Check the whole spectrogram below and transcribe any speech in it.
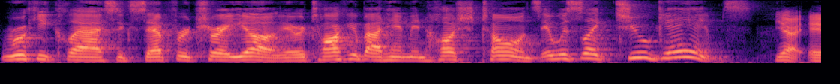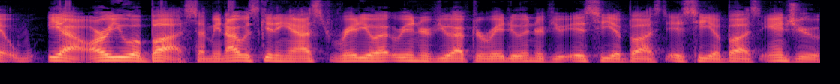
rookie class except for Trae Young. They were talking about him in hushed tones. It was like two games. Yeah, it, yeah. Are you a bust? I mean, I was getting asked radio interview after radio interview. Is he a bust? Is he a bust? Andrew,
